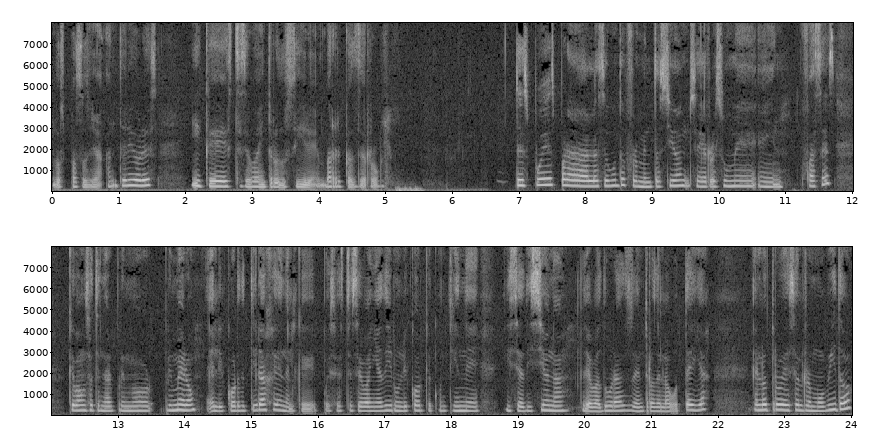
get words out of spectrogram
los pasos ya anteriores y que este se va a introducir en barricas de roble. Después, para la segunda fermentación se resume en fases que vamos a tener primero, primero el licor de tiraje en el que pues este se va a añadir un licor que contiene y se adiciona levaduras dentro de la botella. El otro es el removido,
